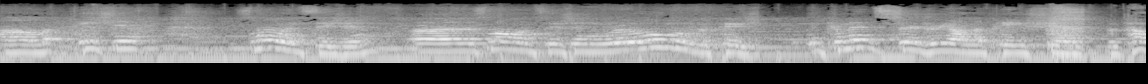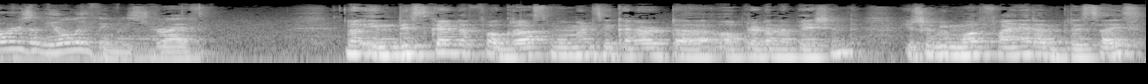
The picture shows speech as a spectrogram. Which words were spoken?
Um, patient, small incision. Uh, small incision. Remove the patient. Commence surgery on the patient. The power isn't the only thing we strive now, in this kind of uh, gross movements, you cannot uh, operate on a patient. It should be more finer and precise.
